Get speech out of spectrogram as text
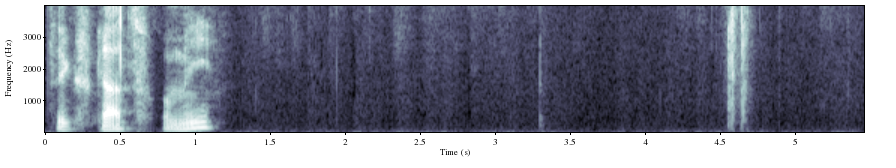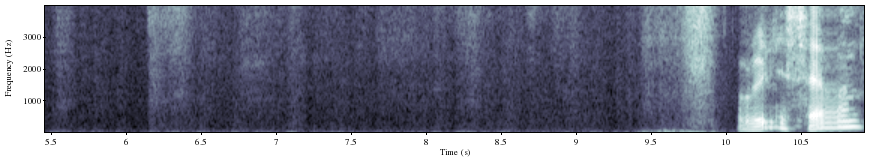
Six cards for me. Really seven?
